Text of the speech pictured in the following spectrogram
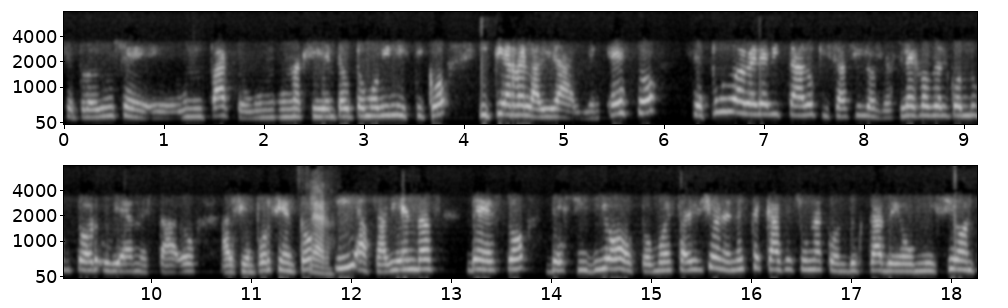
se produce eh, un impacto, un, un, accidente automovilístico y pierde la vida a alguien. Esto se pudo haber evitado quizás si los reflejos del conductor hubieran estado al 100% y a sabiendas de esto decidió o tomó esta decisión. En este caso es una conducta de omisión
